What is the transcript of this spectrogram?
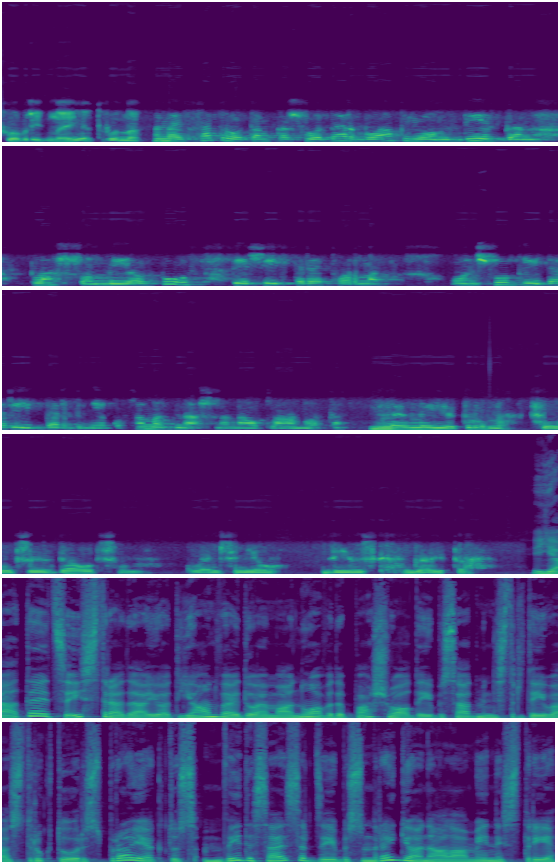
šobrīd neiet runa. Nu, mēs saprotam, ka šo darbu apjoms diezgan plašs un liels būs pie šīs reformas un šobrīd arī darbinieku samazināšana nav plānota. Nē, neiet runa. Funkciju ir daudz un lemsim jau dzīves gaitā. Jāteic, izstrādājot jaunveidojumā novada pašvaldības administratīvās struktūras projektus, vides aizsardzības un reģionālā ministrija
